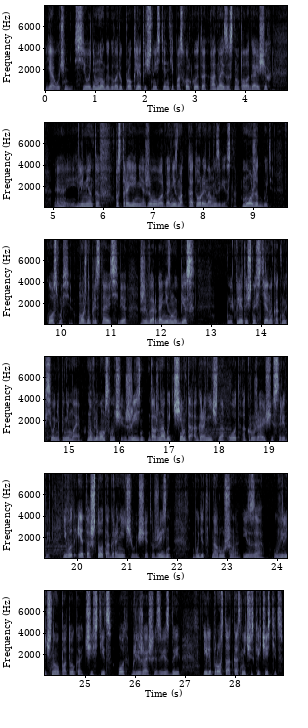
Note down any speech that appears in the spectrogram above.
Я очень сегодня много говорю про клеточные стенки, поскольку это одна из основополагающих э, элементов построения живого организма, которое нам известно. Может быть, в космосе можно представить себе живые организмы без клеточных стенок, как мы их сегодня понимаем. Но в любом случае жизнь должна быть чем-то ограничена от окружающей среды. И вот это что-то, ограничивающее эту жизнь, будет нарушено из-за увеличенного потока частиц от ближайшей звезды или просто от космических частиц.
